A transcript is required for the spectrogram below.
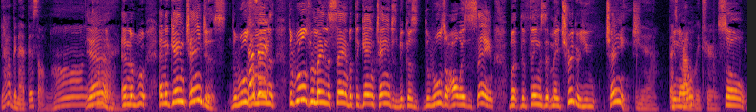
y'all been at this a long Yeah, time. and the and the game changes. The rules Does remain it? the, the rules remain the same, but the game changes because the rules are always the same, but the things that may trigger you change. yeah, that's you know? probably true. So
